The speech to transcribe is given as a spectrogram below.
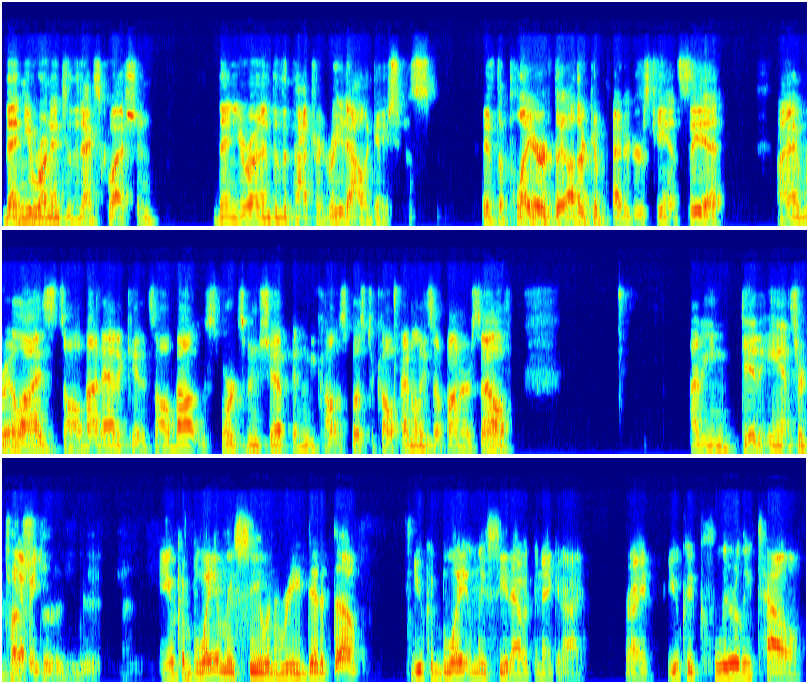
Then you run into the next question. Then you run into the Patrick Reed allegations. If the player, the other competitors can't see it, I realize it's all about etiquette. It's all about sportsmanship, and we call supposed to call penalties up on ourselves. I mean, did Ancer touch? Yeah, the... You can blatantly see when Reed did it, though you could blatantly see that with the naked eye, right? You could clearly tell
